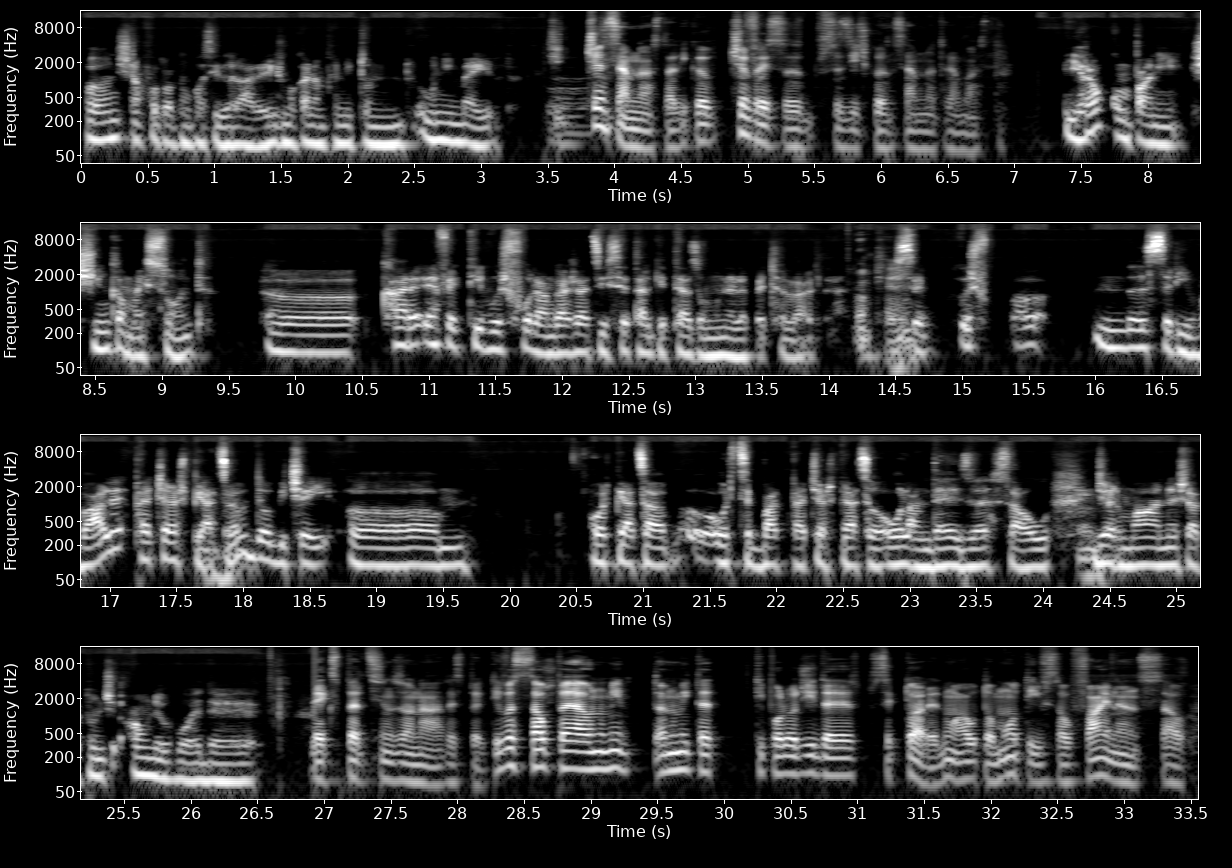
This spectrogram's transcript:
uh, nici n-am fost luat în considerare, nici măcar n-am primit un, un e-mail. Și ce înseamnă asta? Adică ce vrei să, să zici că înseamnă treaba asta? erau companii și încă mai sunt uh, care efectiv își fură angajații și se targetează unele pe celelalte. Ok. Se, își, uh, sunt rivale pe aceeași piață, de obicei uh, ori piața, ori se bat pe aceeași piață olandeză sau germană și atunci au nevoie de... De experți în zona respectivă sau pe anumit, anumite tipologii de sectoare, nu? Automotive sau finance sau...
